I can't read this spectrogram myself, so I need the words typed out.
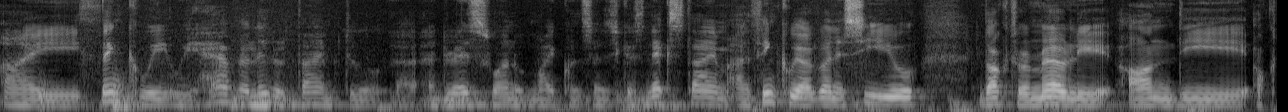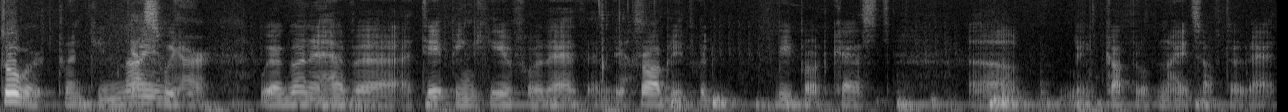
I think we, we have a little time to uh, address one of my concerns because next time I think we are going to see you, Dr. Murley, on the October 29th. Yes, we are. We are going to have a, a, taping here for that, and yes. probably it will be broadcast uh, a couple of nights after that.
